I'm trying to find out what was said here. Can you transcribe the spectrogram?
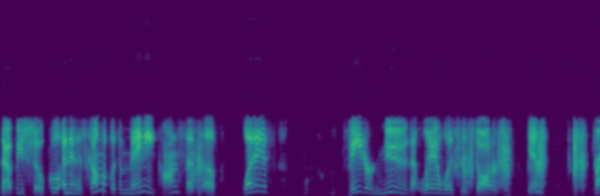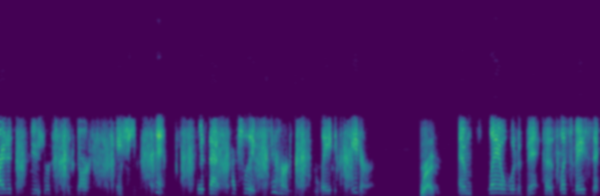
that would be so cool. And it has come up with many concepts of what if Vader knew that Leia was his daughter to begin with, try to introduce her to the dark and she didn't. Would that actually have been her Lady Vader? Right. And Leia would have been because let's face it,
